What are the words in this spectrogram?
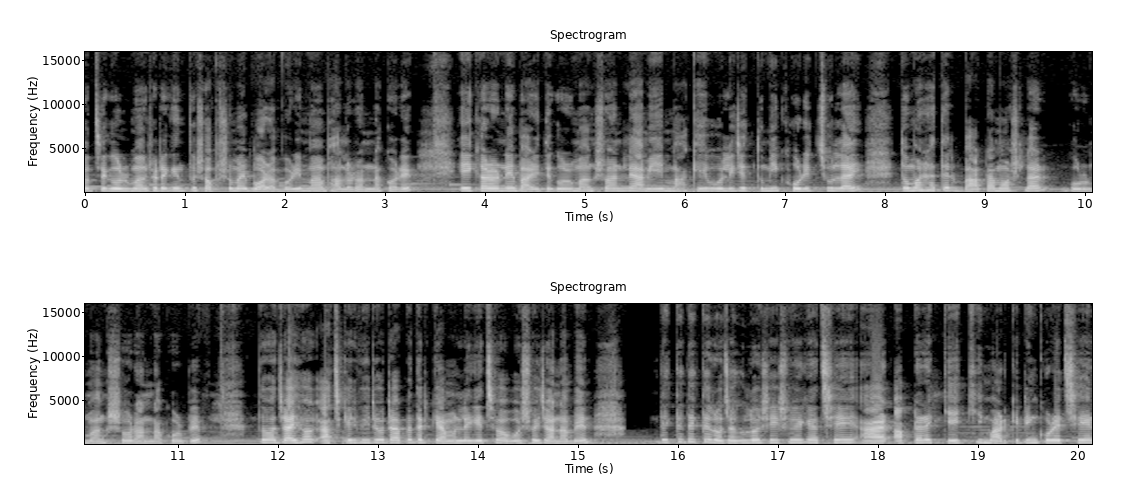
হচ্ছে গরুর মাংসটা কিন্তু সবসময় বরাবরই মা ভালো রান্না করে। এই কারণে বাড়িতে গরুর মাংস আনলে আমি মাকেই বলি যে, তুমি খড়ির চুলায় তোমার হাতের বাটা মশলার গরুর মাংস রান্না করবে। তো যাই হোক, আজকের ভিডিওটা আপনাদের কেমন লেগেছে অবশ্যই জানাবেন। দেখতে দেখতে রোজাগুলো শেষ হয়ে গেছে। আর আপনারা কে কী মার্কেটিং করেছেন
